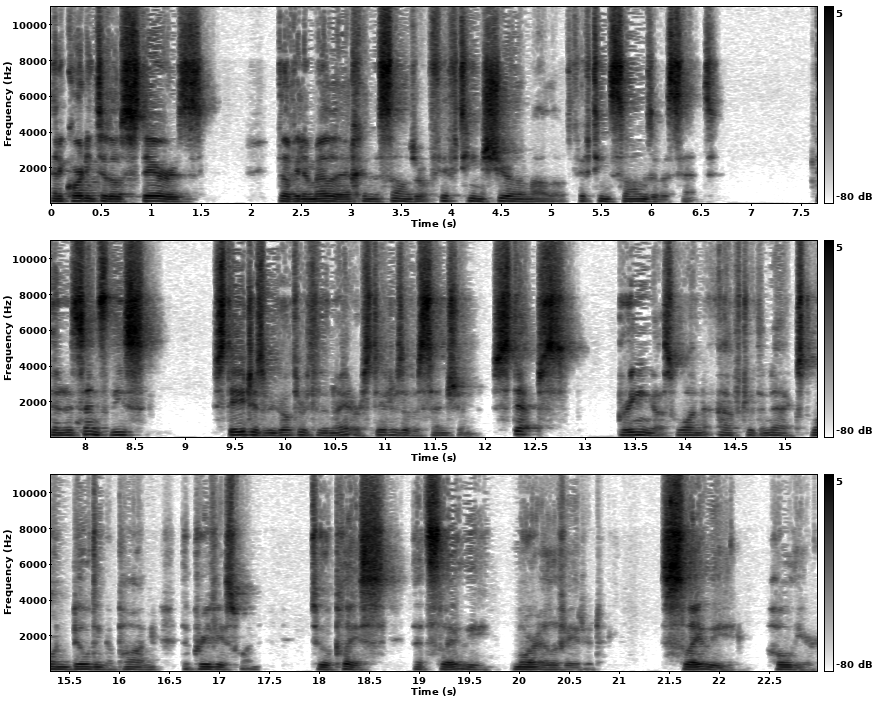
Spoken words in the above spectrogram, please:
And according to those stairs, David HaMelech in the Psalms wrote 15 Shir Malot, 15 songs of ascent. And in a sense, these stages we go through through the night are stages of ascension, steps bringing us one after the next, one building upon the previous one to a place that's slightly more elevated slightly holier.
